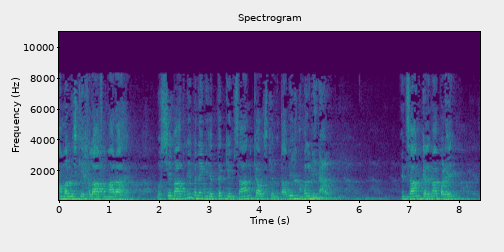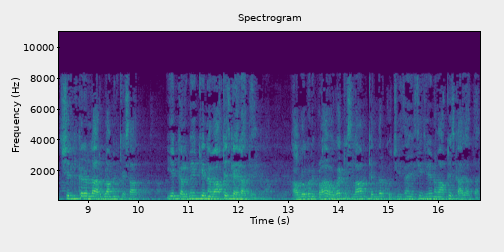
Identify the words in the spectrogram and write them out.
عمل اس کے خلاف ہمارا ہے، اس سے بات نہیں بنے گی جب تک کہ انسان کا اس کے مطابق عمل بھی نہ ہو۔ انسان کلمہ پڑھے، شرک کر اللہ رب العالمین کے ساتھ، یہ کلمے کے نواقص کہلاتے ہیں۔ آپ لوگوں نے پڑھا ہوگا کہ اسلام کے اندر کچھ چیزیں ایسی جنہیں نواقص کہا جاتا ہے۔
